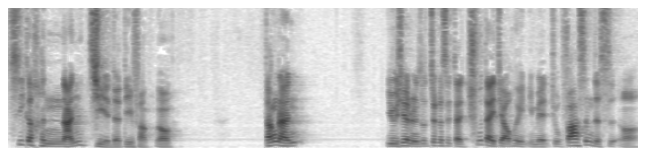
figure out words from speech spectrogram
是一个很难解的地方哦。当然，有些人说这个是在初代教会里面就发生的事啊。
